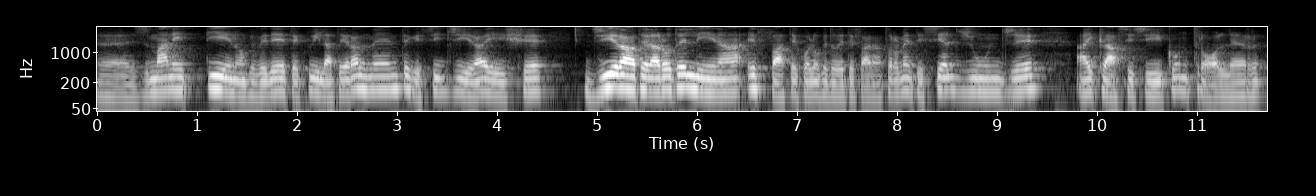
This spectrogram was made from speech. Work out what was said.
eh, smanettino che vedete qui lateralmente che si gira, esce, girate la rotellina e fate quello che dovete fare. Naturalmente si aggiunge ai classici controller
